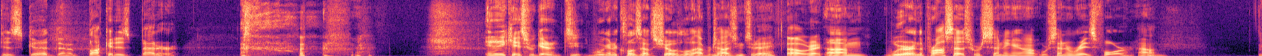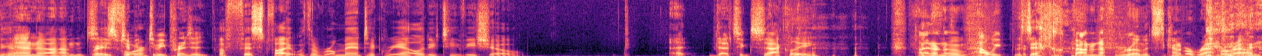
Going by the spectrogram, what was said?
is good, then a bucket is better. In any case, we're gonna we're gonna close out the show with a little advertising today. Oh, right. Um, we're in the process. We're sending out. We're sending Raise Four out, yeah. and um, to, Raise to be- 4. to be printed. a fist fight with a romantic reality TV show. Uh, that's exactly. I don't know how we found enough room. It's kind of a wraparound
